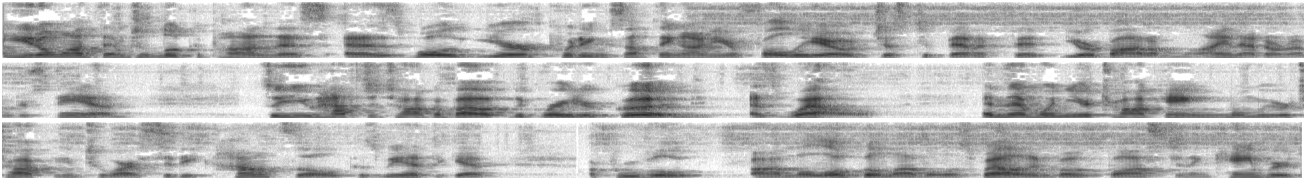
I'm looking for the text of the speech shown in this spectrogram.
you don't want them to look upon this as, well, you're putting something on your folio just to benefit your bottom line. I don't understand. So you have to talk about the greater good as well. And then when you're talking, when we were talking to our city council, because we had to get approval on the local level as well in both Boston and Cambridge,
